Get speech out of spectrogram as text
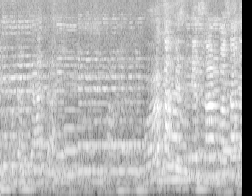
Bukan oh, biasanya sampai sana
